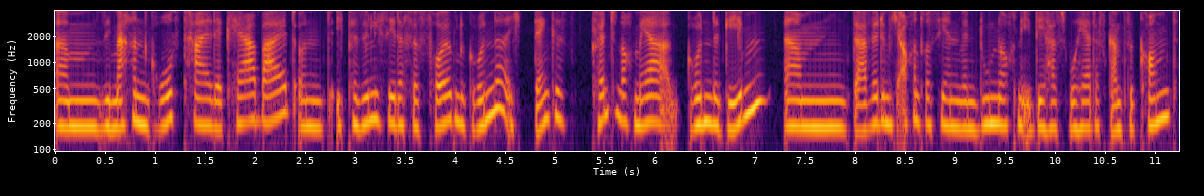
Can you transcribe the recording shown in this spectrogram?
Ähm, sie machen einen Großteil der Care-Arbeit und ich persönlich sehe dafür folgende Gründe. Ich denke, es könnte noch mehr Gründe geben. Ähm, da würde mich auch interessieren, wenn du noch eine Idee hast, woher das Ganze kommt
